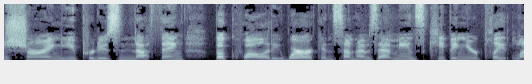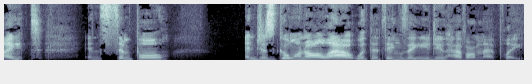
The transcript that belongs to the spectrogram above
ensuring you produce nothing but quality work. And sometimes that means keeping your plate light and simple and just going all out with the things that you do have on that plate.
